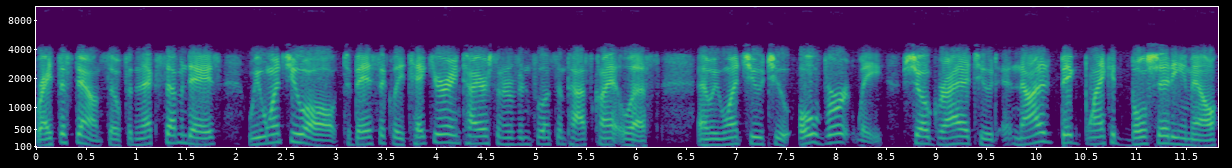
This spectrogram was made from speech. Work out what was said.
write this down. So for the next seven days, we want you all to basically take your entire center of influence and past client list and we want you to overtly show gratitude, not a big blanket bullshit email.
